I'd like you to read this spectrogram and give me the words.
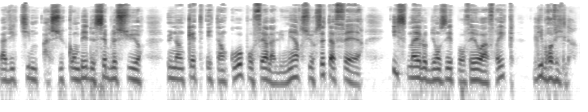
la victime a succombé de ses blessures. Une enquête est en cours pour faire la lumière sur cette affaire. Ismaël Obionzé pour VO Afrique, Libreville.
